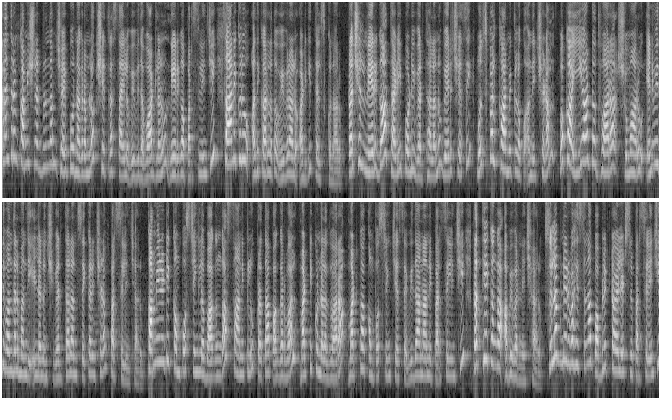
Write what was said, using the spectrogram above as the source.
అనంతరం కమిషనర్ బృందం జైపూర్ నగరంలో క్షేత్రస్థాయిలో వివిధ వార్డులను నేరుగా పరిశీలించి స్థానికులు అధికారులతో వివరాలు అడిగి తెలుసుకున్నారు. ప్రజలు నేరుగా తడి పొడి వ్యర్థాలను వేరు చేసి మున్సిపల్ కార్మికులకు అందించడం ఒక ఈ ఆటో ద్వారా సుమారు ఎనిమిది వందల మంది ఇళ్ళ నుంచి వ్యర్థాలను సేకరించడం పరిశీలించారు. కమ్యూనిటీ కంపోస్టింగ్లో భాగంగా స్థానికులు ప్రతాప్ అగర్వాల్ మట్టి కుండల ద్వారా మట్కా కంపోస్టింగ్ చేసే విధానాన్ని పరిశీలించి ప్రత్యేకంగా అభివర్ణించారు. సులభ్ నిర్వహిస్తున్న పబ్లిక్ టాయిలెట్స్ని పరిశీలించి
